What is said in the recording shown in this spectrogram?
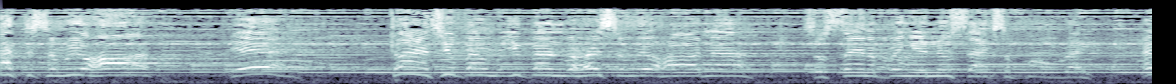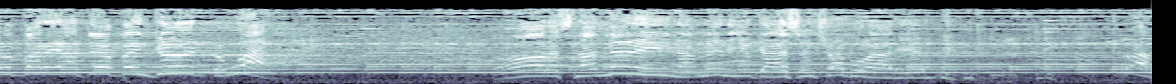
practicing real hard? Yeah? Clients, you've been, you've been rehearsing real hard now. So Santa bring you a new saxophone, right? Everybody out there been good or what? Oh, that's not many, not many. You guys are in trouble out here. Ah.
